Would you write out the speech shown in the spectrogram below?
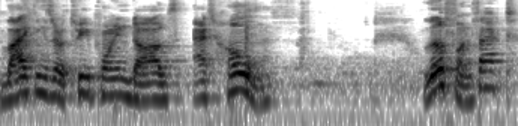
Vikings are three point dogs at home. Little fun fact.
